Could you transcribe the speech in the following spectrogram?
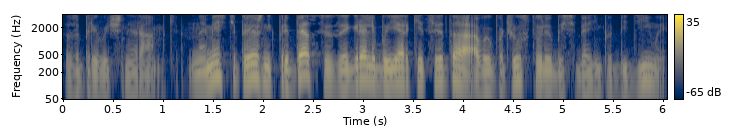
за привычные рамки. На месте прежних препятствий заиграли бы яркие цвета, а вы почувствовали бы себя непобедимой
